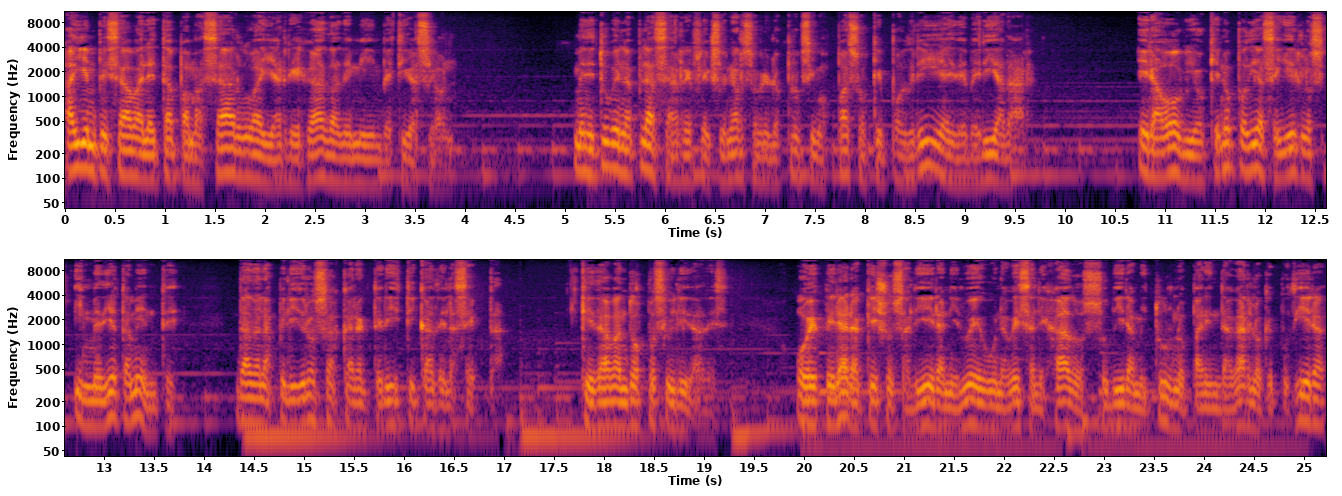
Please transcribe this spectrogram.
Ahí empezaba la etapa más ardua y arriesgada de mi investigación. Me detuve en la plaza a reflexionar sobre los próximos pasos que podría y debería dar. Era obvio que no podía seguirlos inmediatamente, dadas las peligrosas características de la secta. Quedaban dos posibilidades. O esperar a que ellos salieran y luego, una vez alejados, subir a mi turno para indagar lo que pudiera,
